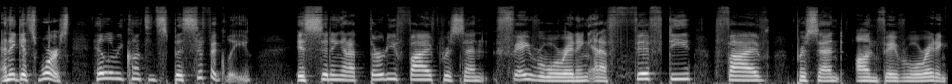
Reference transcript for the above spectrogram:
And it gets worse. Hillary Clinton specifically is sitting at a 35% favorable rating and a 55 percent unfavorable rating.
